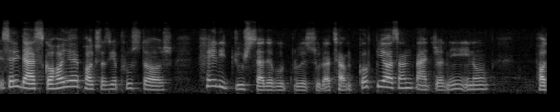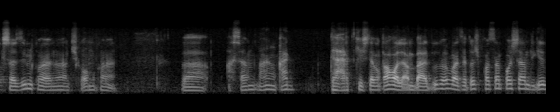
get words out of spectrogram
یه سری دستگاه های پاکسازی پوست داشت. خیلی جوش زده بود روی صورتم. گفت بیا اصلا مجانی اینو پاکسازی می‌کنن هم چیکار می‌کنن؟ و اصلا من انقدر درد کشیدم. انقدر حالم بد بود. و وسطاش خواستم پاشم دیگه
